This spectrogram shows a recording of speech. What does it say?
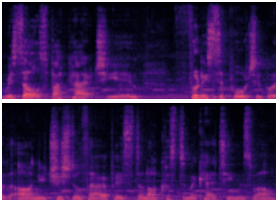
results back out to you, fully supported with our nutritional therapist and our customer care team as well.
